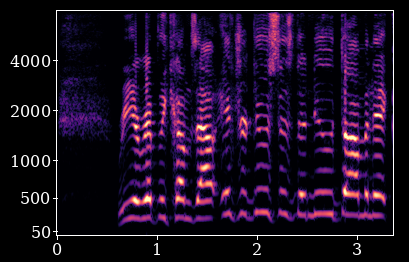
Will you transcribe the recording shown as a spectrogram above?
Rhea Ripley comes out, introduces the new Dominik,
